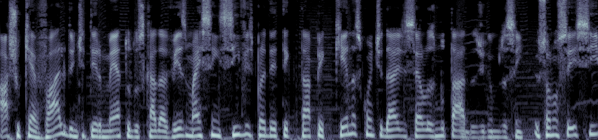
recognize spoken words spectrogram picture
acho que é válido a gente ter métodos cada vez mais sensíveis para detectar pequenas quantidades de células mutadas, digamos assim. Eu só não sei se,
